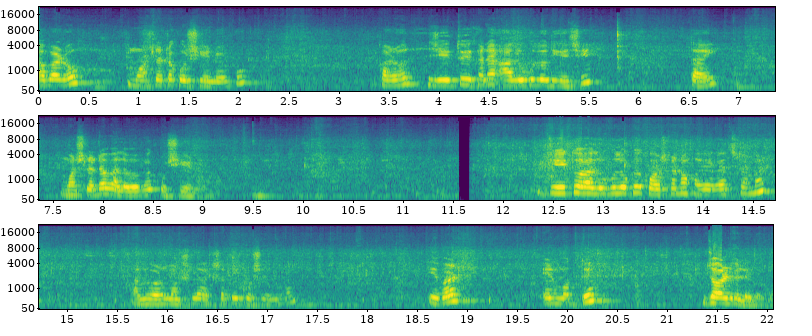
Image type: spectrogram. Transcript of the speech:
আবারও মশলাটা কষিয়ে নেব। কারণ যেহেতু এখানে আলুগুলো দিয়েছি, তাই মশলাটা ভালোভাবে কষিয়ে নেব। যেহেতু আলুগুলোকে কষানো হয়ে গেছে আমার, আলু আর মশলা একসাথেই কষিয়ে নিলাম এবার এর মধ্যে জল ঢেলে দেবো।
